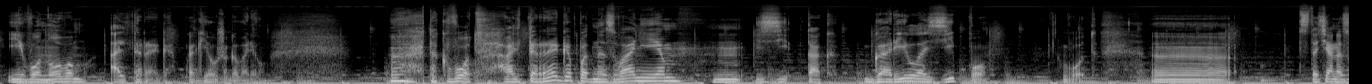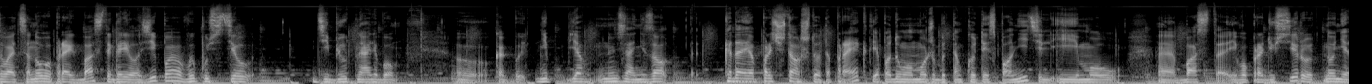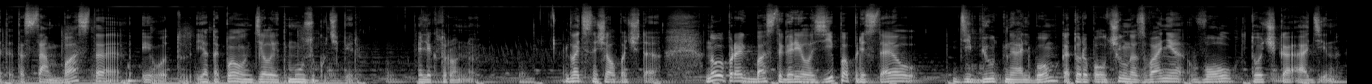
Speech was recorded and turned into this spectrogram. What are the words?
и его новом альтер как я уже говорил. Так вот, альтер под названием Зи, так, Горилла Зиппо. Вот. Э, статья называется «Новый проект Басты Горилла Зиппо выпустил дебютный альбом. Э, как бы, не, я, ну не знаю, не знал, когда я прочитал, что это проект, я подумал, может быть, там какой-то исполнитель, и, мол, э, Баста его продюсирует, но нет, это сам Баста, и вот, я так понял, он делает музыку теперь, электронную. Давайте сначала почитаю. Новый проект Баста Горела Зипа представил дебютный альбом, который получил название Vol.1.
